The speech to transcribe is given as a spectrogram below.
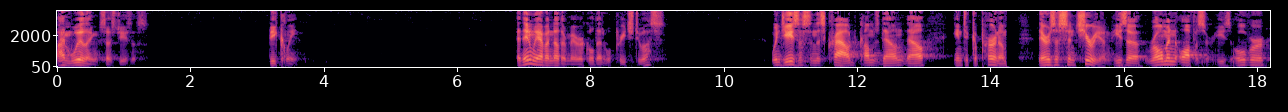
I'm willing, says Jesus. Be clean. And then we have another miracle that will preach to us. When Jesus and this crowd comes down now into Capernaum, there's a centurion. He's a Roman officer. He's over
